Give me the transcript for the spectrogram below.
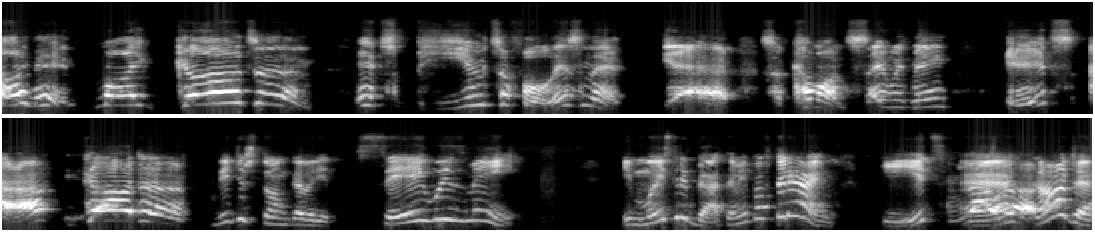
I'm in my garden. It's beautiful, isn't it? Yeah, so come on, say with me, it's a garden. Видишь, что он говорит? Say with me. И мы с ребятами повторяем. It's a Louder. garden.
